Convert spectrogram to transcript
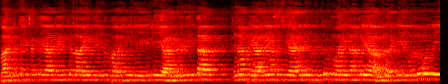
ਵੰਡ ਕੇ ਚੱਕਿਆ ਦੇਖ ਚਲਾਈ ਦੇਵ ਬਾਹੀ ਦੇਖ ਕੇ ਆਨੰਦ ਦਿੱਤਾ ਜਿਨ੍ਹਾਂ ਪਿਆਰੀਆਂ ਸਚਿਆਰਿਆਂ ਦੀ ਪਵਿੱਤਰ ਕੁਮਾਰੀ ਦਾ ਧਿਆਨ ਕਰਕੇ ਬੋਲੋ ਜੀ।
